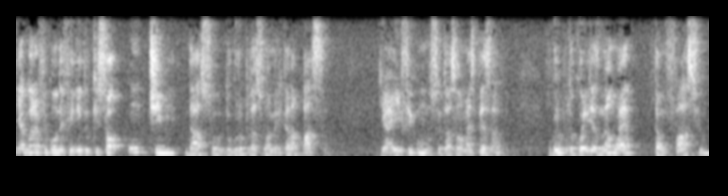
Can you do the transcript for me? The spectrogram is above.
E agora ficou definido que só um time da do grupo da Sul-Americana passa. E aí fica uma situação mais pesada. O grupo do Corinthians não é tão fácil,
